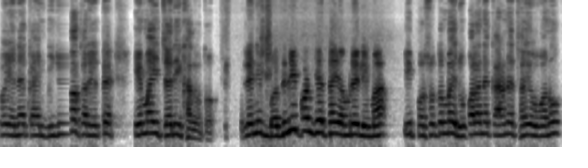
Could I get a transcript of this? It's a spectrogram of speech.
કોઈ એને કઈ બીજું ન કરે એટલે એમાં એ ચરી ખાતો હતો. એટલે એની બદલી પણ જે થઈ અમરેલીમાં એ પરસોત્તમભાઈ રૂપાલાને કારણે થઈ હોવાનું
